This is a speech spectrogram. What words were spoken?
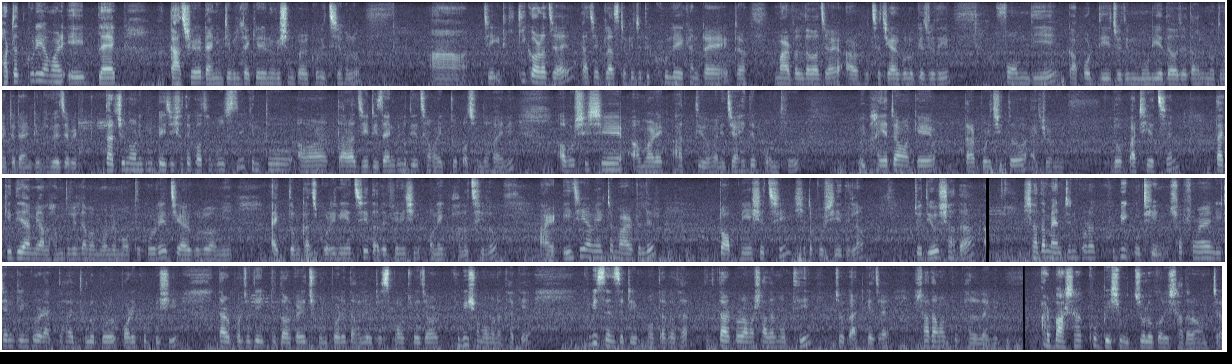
হঠাৎ করে আমার এই ব্ল্যাক কাছের ডাইনিং টেবিলটাকে রেনোভেশন করার খুব ইচ্ছে হলো। যে এটা কী করা যায়? কাঁচের গ্লাসটাকে যদি খুলে এখানটায় একটা মার্বেল দেওয়া যায়, আর হচ্ছে চেয়ারগুলোকে যদি ফোম দিয়ে, কাপড় দিয়ে যদি মুড়িয়ে দেওয়া যায়, তাহলে নতুন একটা ডাইনিং টেবিল হয়ে যাবে। তার জন্য অনেকগুলো পেজের সাথে কথা বলছি, কিন্তু আমার, তারা যে ডিজাইনগুলো দিয়েছে আমার একটু পছন্দ হয়নি। অবশেষে আমার এক আত্মীয় মানে জাহিদের বন্ধু, ওই ভাইয়াটা আমাকে, তার পরিচিত একজন লোক পাঠিয়েছেন। তাকে দিয়ে আমি আলহামদুলিল্লাহ আমার মনের মতো করে চেয়ারগুলো আমি একদম কাজ করে নিয়েছি। তাদের ফিনিশিং অনেক ভালো ছিল। আর এই যে আমি একটা মার্বেলের টপ নিয়ে এসেছি, সেটা বসিয়ে দিলাম। যদিও সাদা সাদা মেনটেন করা খুবই কঠিন। সবসময় নিট অ্যান্ড ক্লিন করে রাখতে হয়, ধুলো পরে খুব বেশি। তার উপর যদি একটু তরকারি ঝোল পড়ে, তাহলে ওটা স্পট হয়ে যাওয়ার খুবই সম্ভাবনা থাকে। খুবই সেন্সিটিভ মোদ্দা কথা, কিন্তু তারপর আমার সাদার মধ্যেই চোখ আটকে যায়। সাদা আমার খুব ভালো লাগে। আর বাসা খুব বেশি উজ্জ্বলও করে সাদা রঙটা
